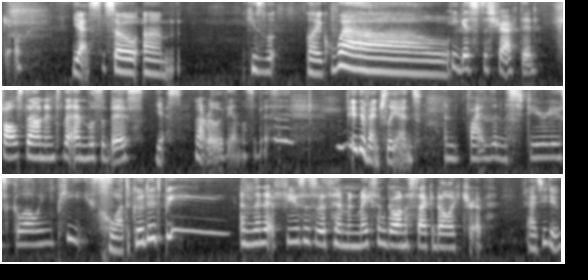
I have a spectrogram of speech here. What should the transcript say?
Gail. Yes. So um, he's l- like, wow. He gets distracted, falls down into the endless abyss. Yes. Not really the endless abyss. It eventually ends. And finds a mysterious glowing piece. What could it be? And then it fuses with him and makes him go on a psychedelic trip. As you do.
